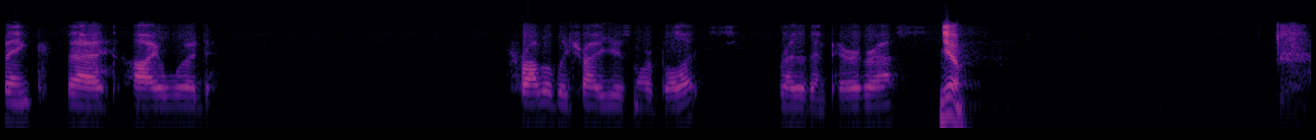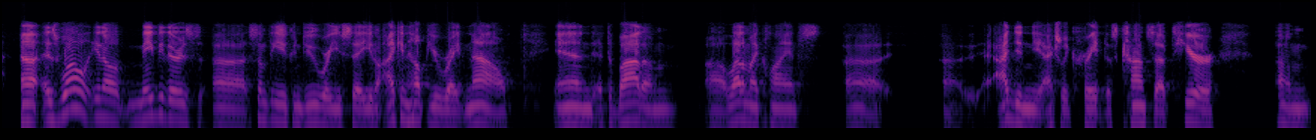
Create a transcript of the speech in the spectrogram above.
think that I would probably try to use more bullets rather than paragraphs. Yeah. Uh, as well, you know, maybe there's uh, something you can do where you say, you know, I can help you right now, and at the bottom, uh, a lot of my clients, uh, uh, I didn't actually create this concept here. Um,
